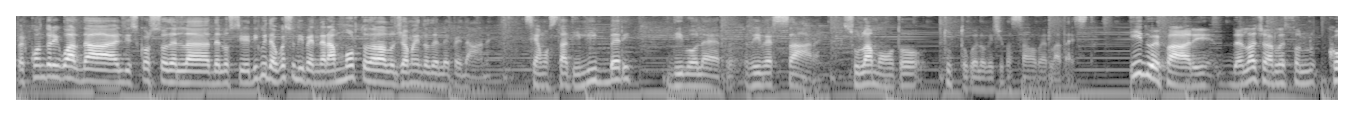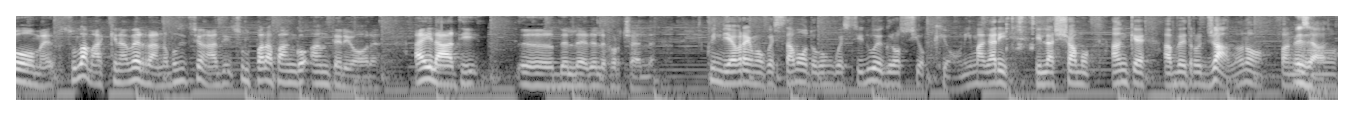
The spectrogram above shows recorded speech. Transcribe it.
Per quanto riguarda il discorso del- dello stile di guida, questo dipenderà molto dall'alloggiamento delle pedane. Siamo stati liberi di voler riversare sulla moto tutto quello che ci passava per la testa. I due fari della Charleston, come sulla macchina, verranno posizionati sul parafango anteriore, ai lati eh, delle, delle forcelle. Quindi avremo questa moto con questi due grossi occhioni, magari li lasciamo anche a vetro giallo, no? Fanno, Esatto.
